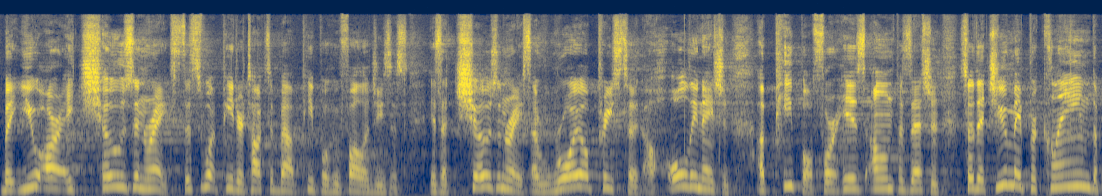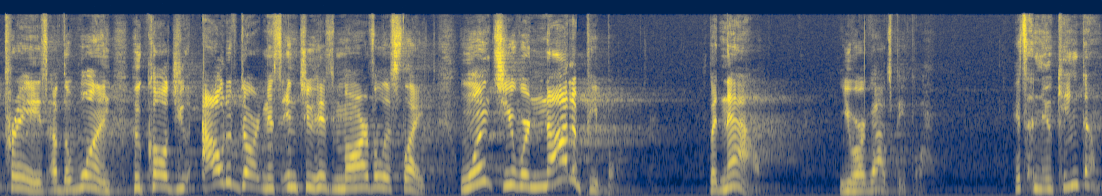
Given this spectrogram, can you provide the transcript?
but you are a chosen race. This is what Peter talks about people who follow Jesus is a chosen race, a royal priesthood, a holy nation, a people for his own possession, so that you may proclaim the praise of the one who called you out of darkness into his marvelous light. Once you were not a people, but now you are God's people. It's a new kingdom.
